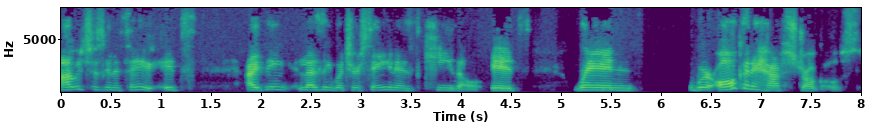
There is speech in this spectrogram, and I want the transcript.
I was just gonna say it's I think Leslie, what you're saying is key though. It's when we're all going to have struggles,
